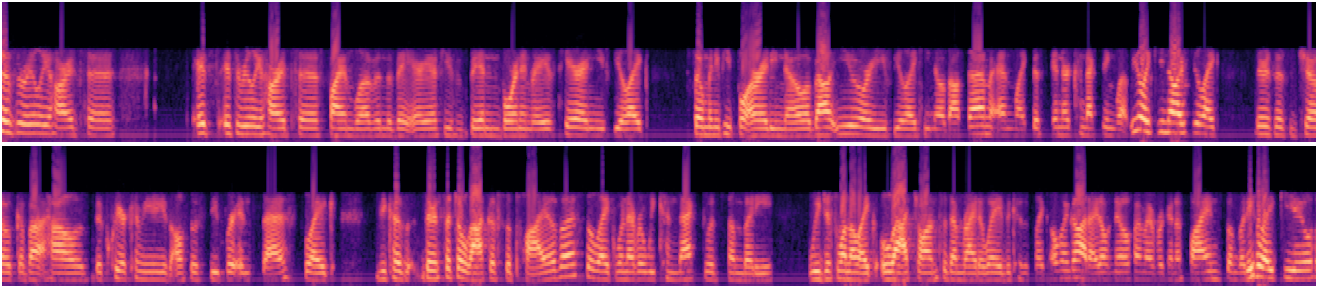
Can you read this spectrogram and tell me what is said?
just really hard to it's it's really hard to find love in the Bay Area if you've been born and raised here and you feel like so many people already know about you or you feel like you know about them and like this interconnecting love. You like you know I feel like there's this joke about how the queer community is also super incest like because there's such a lack of supply of us. So like whenever we connect with somebody we just want to like latch on to them right away because it's like, oh my god, I don't know if I'm ever to find somebody like you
